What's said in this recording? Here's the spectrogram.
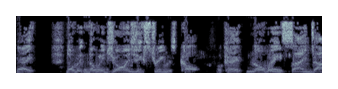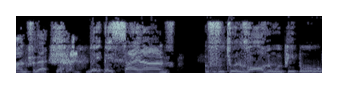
Right. Nobody, nobody joins an extremist cult. Okay. Nobody signs on for that. They, they sign on to involvement with people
